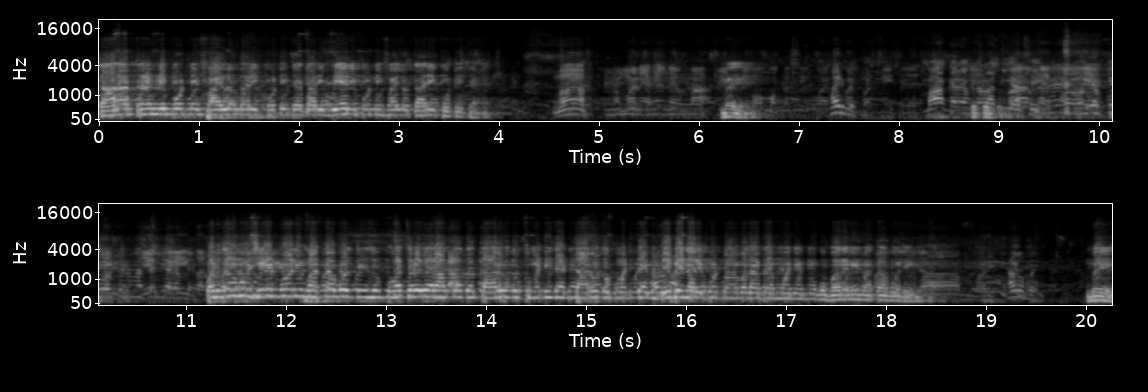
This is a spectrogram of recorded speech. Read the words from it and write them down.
તારા ત્રણ રિપોર્ટની ફાઇલો તારી ખોટી છે તારી બે રિપોર્ટની ફાઇલો તારી ખોટી છે પણ જો હું શેર માતા બોલતી છું. પાંચ રવિવાર આવતા તો તારું દુઃખ મટી જાય તારું દુઃખ મટી જાય. બે બે ના રિપોર્ટ નોર્મલ આવતા એમ મને માતા બોલી. ભાઈ.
